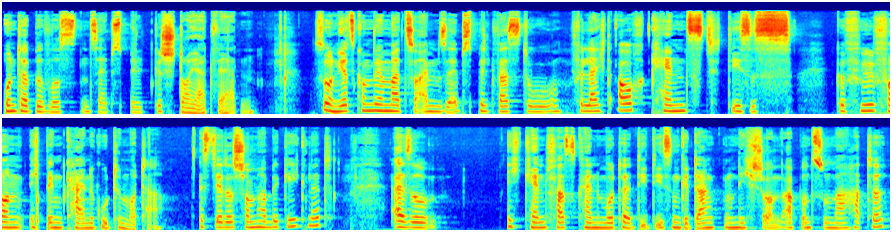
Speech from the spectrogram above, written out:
unterbewussten Selbstbild gesteuert werden. So, und jetzt kommen wir mal zu einem Selbstbild, was du vielleicht auch kennst, dieses Gefühl von, ich bin keine gute Mutter. Ist dir das schon mal begegnet? Also, ich kenne fast keine Mutter, die diesen Gedanken nicht schon ab und zu mal hatte.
